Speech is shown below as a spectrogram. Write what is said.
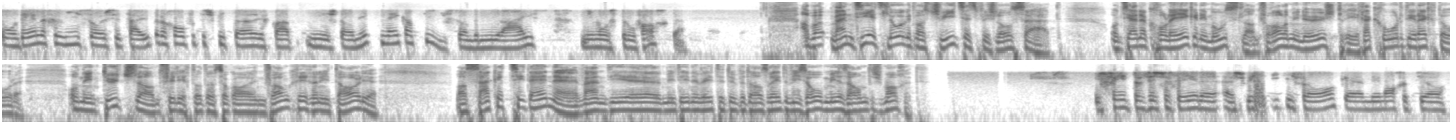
und ehrlicherweise, so ist es jetzt auch übergekommen von den Spitälern. Ich glaube, mir ist da nicht negativ, sondern mir weiss, man muss darauf achten. Aber wenn Sie jetzt schauen, was die Schweiz jetzt beschlossen hat, und Sie haben Kollegen im Ausland, vor allem in Österreich, auch Kurdirektoren, und in Deutschland vielleicht oder sogar in Frankreich und Italien, was sagen Sie denen, wenn die äh, mit Ihnen über das reden, wieso wir es anders machen? Ich finde, das ist eine sehr äh, eine schwierige Frage. Äh, wir machen es ja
